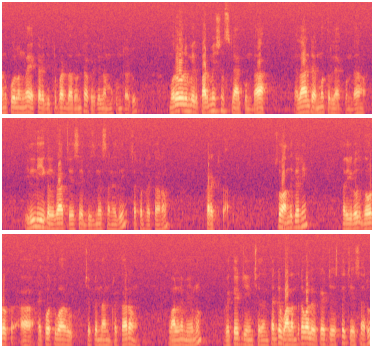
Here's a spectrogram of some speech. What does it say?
అనుకూలంగా ఎక్కడ గిట్టుబాటు ధర ఉంటే అక్కడికి వెళ్ళి అమ్ముకుంటాడు మరోవరు మీరు పర్మిషన్స్ లేకుండా ఎలాంటి అనుమతులు లేకుండా ఇల్లీగల్గా చేసే బిజినెస్ అనేది చట్ట ప్రకారం కరెక్ట్ కాదు. సో అందుకని మరి ఈరోజు గౌరవ హైకోర్టు వారు చెప్పిన దాని ప్రకారం వాళ్ళని మేము వెకేట్ చేయించేదానికి అంటే వాళ్ళంతటా వాళ్ళు వెకేట్ చేస్తే చేశారు.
